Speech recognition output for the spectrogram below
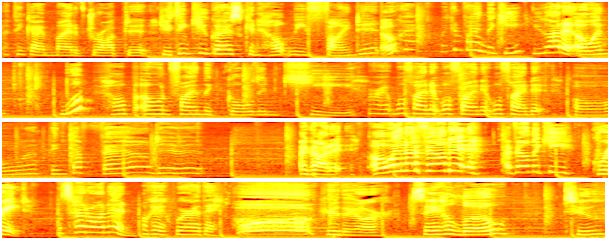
I think I might have dropped it. Do you think you guys can help me find it? Okay, we can find the key. You got it, Owen. Whoop! Help Owen find the golden key. All right, we'll find it, we'll find it, we'll find it. Oh, I think I found it. I got it. Owen, I found it! I found the key. Great. Let's head on in. Okay, where are they? Oh, here they are. Say hello to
